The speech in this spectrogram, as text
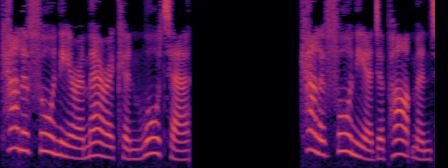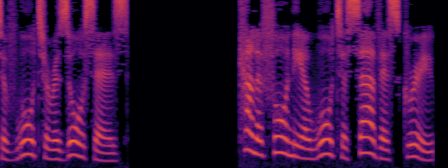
California American Water California Department of Water Resources California Water Service Group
